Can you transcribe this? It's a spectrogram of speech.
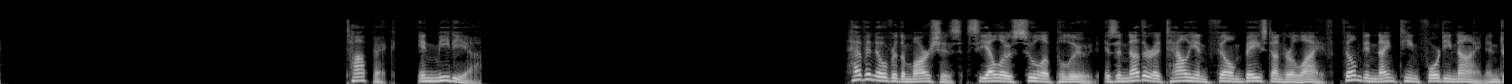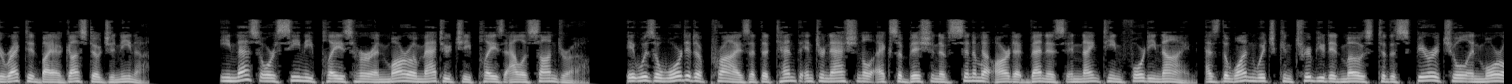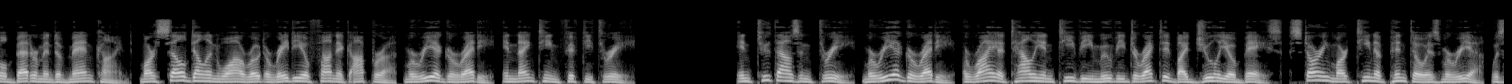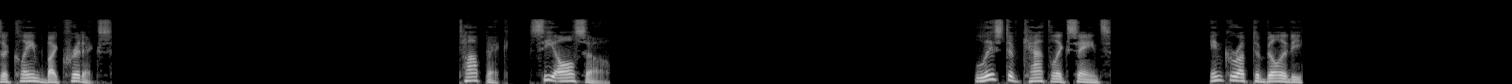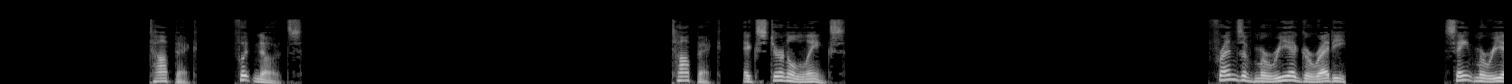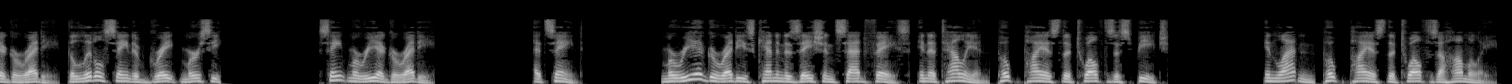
In media Heaven Over the Marshes Cielo sulla Palude is another Italian film based on her life, filmed in 1949 and directed by Augusto Genina. Ines Orsini plays her and Mauro Matteucci plays Alessandro. It was awarded a prize at the 10th International Exhibition of Cinema Art at Venice in 1949, as the one which contributed most to the spiritual and moral betterment of mankind. Marcel Delannoy wrote a radiophonic opera, Maria Goretti, in 1953. In 2003, Maria Goretti, a Rai Italian TV movie directed by Giulio Base, starring Martina Pinto as Maria, was acclaimed by critics. See also. List of Catholic saints. Incorruptibility. Footnotes. External links. Friends of Maria Goretti. Saint Maria Goretti, the Little Saint of Great Mercy. Saint Maria Goretti at St. Maria Goretti's canonization Sad Face, in Italian Pope Pius XII's speech In Latin Pope Pius XII's homily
